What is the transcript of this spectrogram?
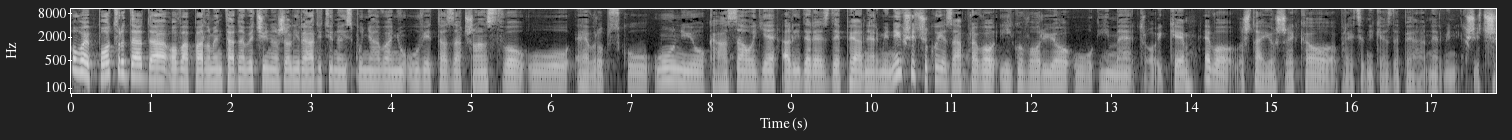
Ovo je potvrda da ova parlamentarna većina želi raditi na ispunjavanju uvjeta za članstvo u Evropsku uniju, kazao je lider SDP-a Nermin Nikšić, koji je zapravo i govorio u ime trojke. Evo šta je još rekao predsjednik SDP-a Nermin Nikšić.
